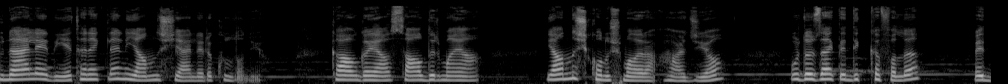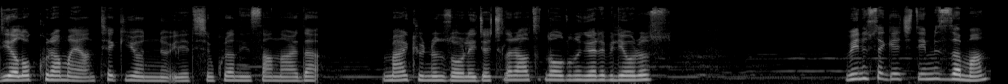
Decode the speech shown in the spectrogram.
hünerlerini, yeteneklerini yanlış yerlere kullanıyor. Kavgaya, saldırmaya, yanlış konuşmalara harcıyor. Burada özellikle dik kafalı ve diyalog kuramayan, tek yönlü iletişim kuran insanlarda Merkür'ün zorlayıcı açılar altında olduğunu görebiliyoruz. Venüs'e geçtiğimiz zaman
